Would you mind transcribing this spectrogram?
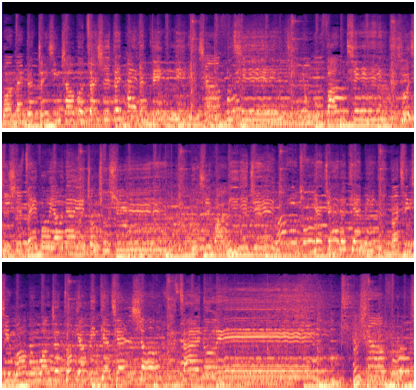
我们的真心超过钻石对爱一种储蓄。赌气话你一句，我一句，也觉得甜蜜，多庆幸我们望着同样明天，牵手在努力。哦小福气，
